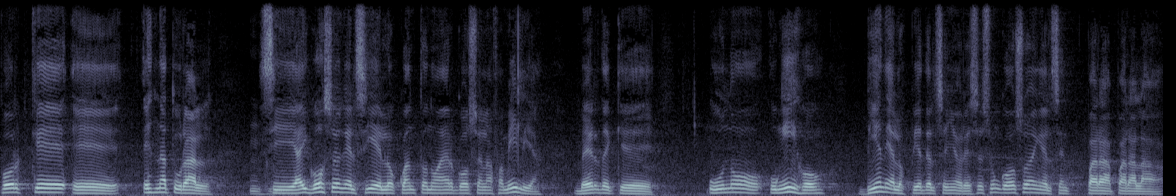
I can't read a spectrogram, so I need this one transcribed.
Porque eh, es natural. Si hay gozo en el cielo, ¿cuánto no hay gozo en la familia? Ver de que uno, un hijo, viene a los pies del Señor. Ese es un gozo en el, para, para la,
